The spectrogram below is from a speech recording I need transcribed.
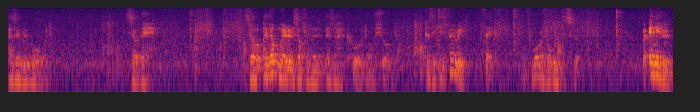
as a reward. So there. So I don't wear it as often as, as I could or should, because it is very thick. It's more of a winter skirt. But anywho,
